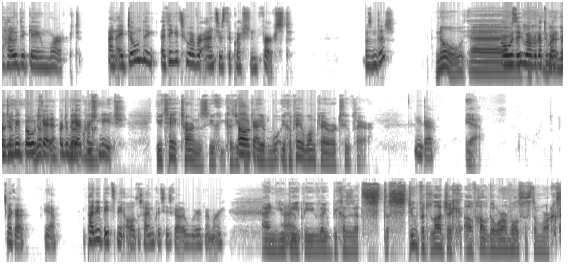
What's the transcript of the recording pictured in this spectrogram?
how the game worked. And I don't think, I think it's whoever answers the question first. Wasn't it? No, uh, or was it whoever got the question? no, or did no, we both no, get it? Or did we get a question each? You take turns. You because you, Oh, can okay. play, you can play one player or two player. Okay. Yeah, Okay. Yeah. Paddy beats me all the time because he's got a weird memory. and you Um, beat me like because of that st- the stupid logic of how the wormhole system works.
